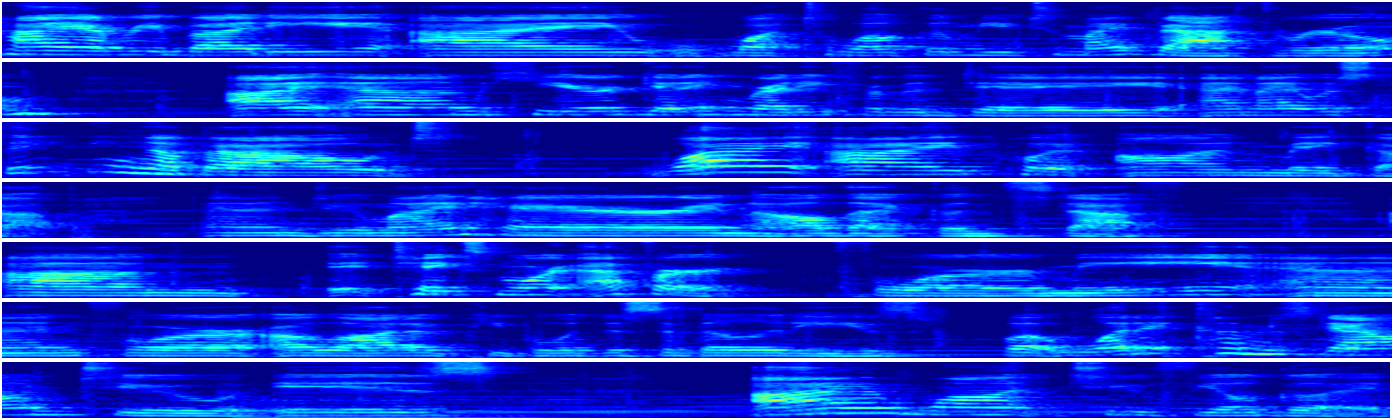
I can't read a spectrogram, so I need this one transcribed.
Hi everybody, I want to welcome you to my bathroom. I am here getting ready for the day and I was thinking about why I put on makeup and do my hair and all that good stuff. Um, it takes more effort for me and for a lot of people with disabilities, but what it comes down to is I want to feel good.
